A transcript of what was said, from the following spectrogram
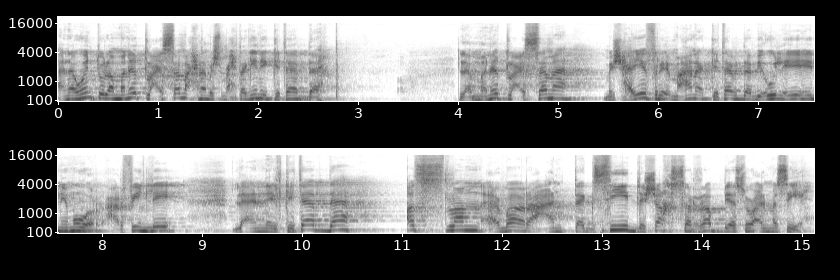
أنا وأنتوا لما نطلع السماء إحنا مش محتاجين الكتاب ده. لما نطلع السماء مش هيفرق معانا الكتاب ده بيقول إيه انيمور عارفين ليه؟ لأن الكتاب ده أصلا عبارة عن تجسيد لشخص الرب يسوع المسيح.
